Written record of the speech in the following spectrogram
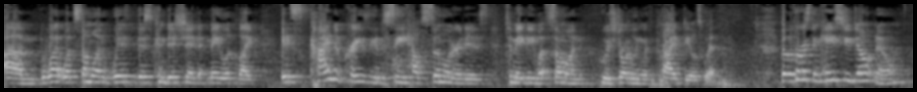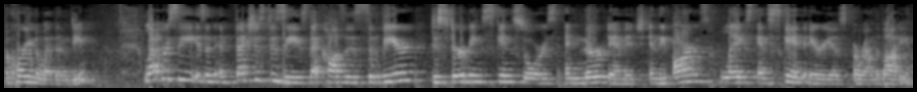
um, what, what someone with this condition may look like, it's kind of crazy to see how similar it is to maybe what someone who is struggling with pride deals with. But first, in case you don't know, according to WebMD, leprosy is an infectious disease that causes severe, disturbing skin sores and nerve damage in the arms, legs, and skin areas around the body.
